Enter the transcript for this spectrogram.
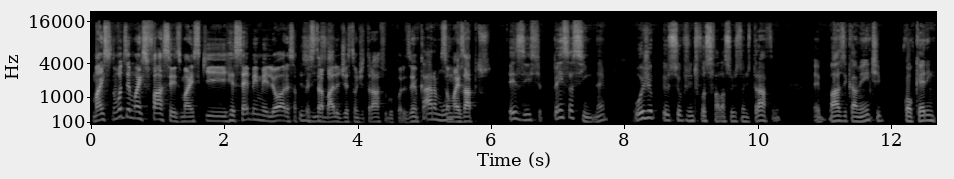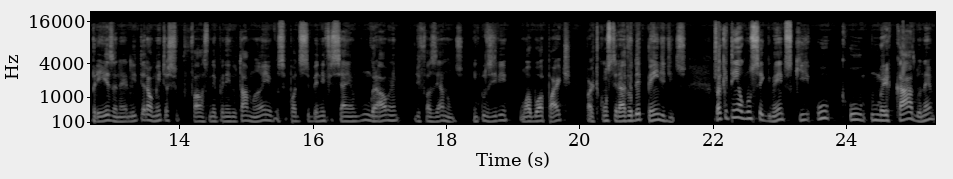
mais, não vou dizer mais fáceis, mas que recebem melhor essa- esse trabalho de gestão de tráfego, por exemplo? Cara, muito São mais aptos? existe. Pensa assim, né? Hoje, eu- se a gente fosse falar sobre gestão de tráfego, é basicamente qualquer empresa, né? Literalmente, se fala assim, dependendo do tamanho, você pode se beneficiar em algum grau, né? De fazer anúncio. Inclusive, uma boa parte, parte considerável, depende disso. Só que tem alguns segmentos que o, o, o mercado, né?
